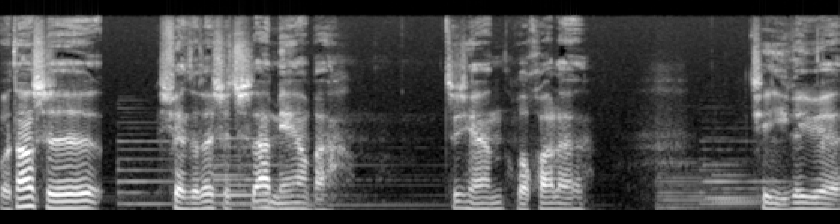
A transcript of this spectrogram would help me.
我当时选择的是吃安眠药吧，之前我花了近一个月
